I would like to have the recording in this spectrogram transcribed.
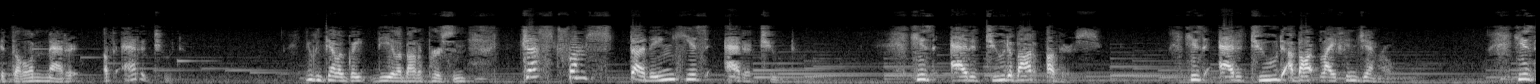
it's all a matter of attitude. You can tell a great deal about a person just from studying his attitude. His attitude about others. His attitude about life in general. His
